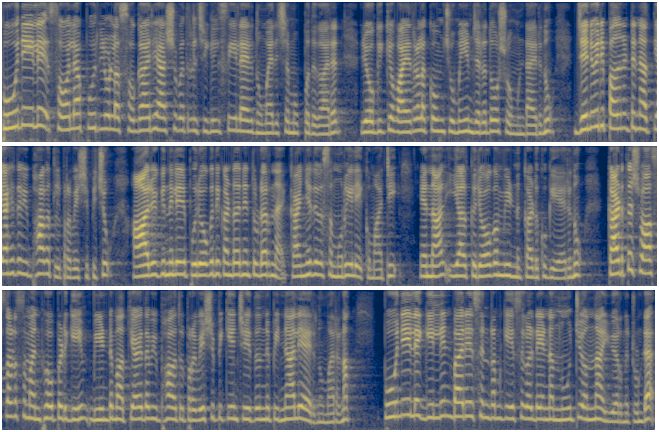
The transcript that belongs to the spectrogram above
പൂനെയിലെ സോലാപൂരിലുള്ള സ്വകാര്യ ആശുപത്രിയിൽ ചികിത്സയിലായിരുന്നു മരിച്ച മുപ്പതുകാരൻ. രോഗിക്ക് വയറിളക്കവും ചുമയും ജലദോഷവും ഉണ്ടായിരുന്നു. ജനുവരി പതിനെട്ടിന് അത്യാഹിത വിഭാഗത്തിൽ പ്രവേശിപ്പിച്ചു. ആരോഗ്യനിലയിൽ പുരോഗതി കണ്ടതിനെ തുടർന്ന് കഴിഞ്ഞ ദിവസം മുറിയിലേക്ക് മാറ്റി. എന്നാൽ ഇയാൾക്ക് രോഗം വീണ്ടും കടുക്കുകയായിരുന്നു. കടുത്ത ശ്വാസതടസ്സം അനുഭവപ്പെടുകയും വീണ്ടും അത്യാഹിത വിഭാഗത്തിൽ പ്രവേശിപ്പിക്കുകയും ചെയ്തതിന് പിന്നാലെയായിരുന്നു മരണം. പൂനെയിലെ ഗില്ലിൻ ബാരെ സിൻഡ്രം കേസുകളുടെ എണ്ണം നൂറ്റിയൊന്നായി ഉയർന്നിട്ടുണ്ട്.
